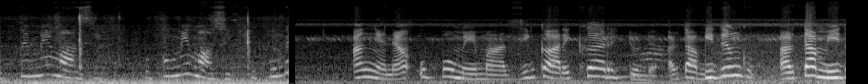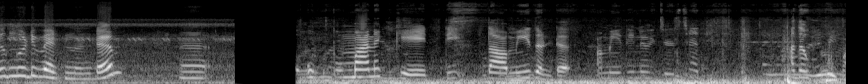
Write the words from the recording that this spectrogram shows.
ഉപ്പുമ്മി മാസി ഉപ്പുമ്മി മാസി അങ്ങനെ ഉപ്പുമ്മയും മാസിയും കറി കയറിയിട്ടുണ്ട്. അടുത്ത അമീതും അടുത്ത അമീതും കൂടി വരുന്നുണ്ട്. ഉപ്പുമ്മാനെ കയറ്റി അമീതുണ്ട് അമീതിന് വിചാരിച്ച് അത് ഉപ്പുമ്മ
